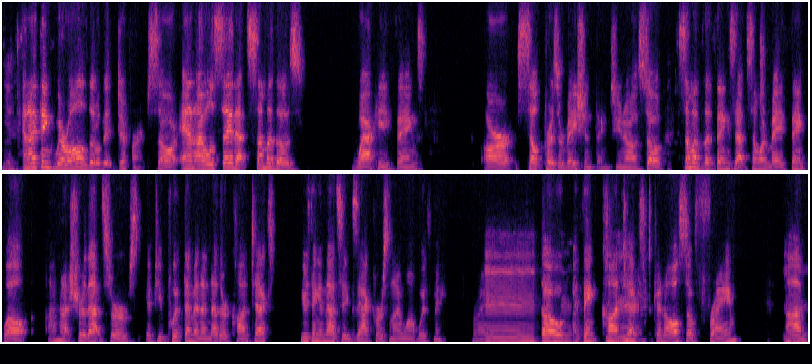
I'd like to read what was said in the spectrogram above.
yes. And I think we're all a little bit different. So, and I will say that some of those wacky things are self preservation things, you know. So, some of the things that someone may think, well, I'm not sure that serves, if you put them in another context, you're thinking that's the exact person I want with me. Right. Mm-hmm. So, I think mm-hmm. context mm-hmm. can also frame um, mm-hmm. Um,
